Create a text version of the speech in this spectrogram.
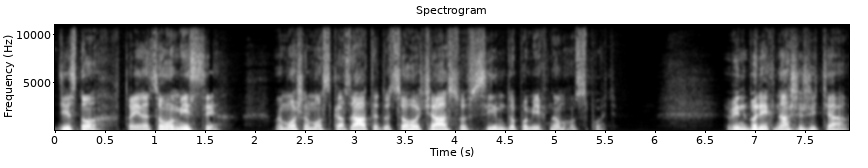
Дійсно, хто є на цьому місці, ми можемо сказати, до цього часу всім допоміг нам Господь. Він беріг наше життя.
